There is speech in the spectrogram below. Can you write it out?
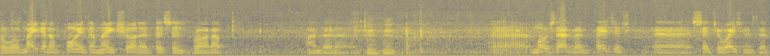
who will make it a point to make sure that this is brought up under the uh, most advantageous uh, situations that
